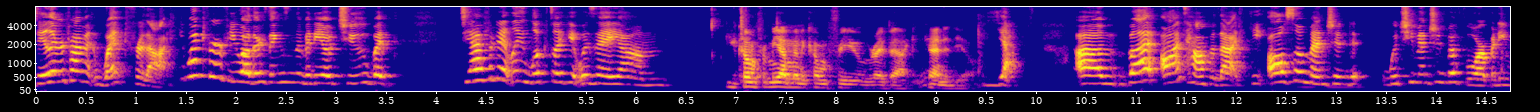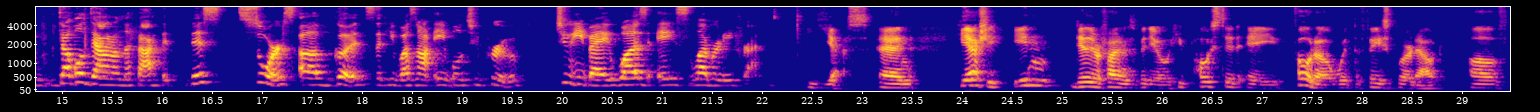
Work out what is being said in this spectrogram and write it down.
Daily Refinement went for that. He went for a few other things in the video too, but definitely looked like it was a um You come for me, I'm going to come for you right back, kind of deal. yeah. Um, but on top of that, he also mentioned, which he mentioned before, but he doubled down on the fact that this source of goods that he was not able to prove to eBay was a celebrity friend. Yes, and he actually in Daily Refinement's video he posted a photo with the face blurred out of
